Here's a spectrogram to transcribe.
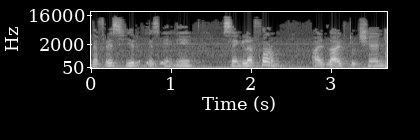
The phrase here is in a singular form. I'd like to change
